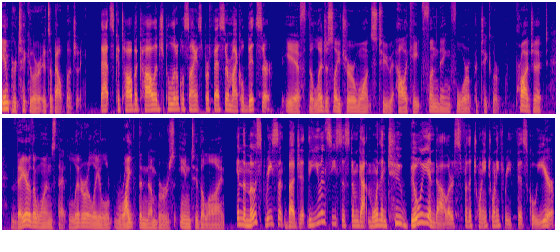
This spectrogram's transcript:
In particular, it's about budgeting. That's Catawba College political science professor Michael Bitzer. If the legislature wants to allocate funding for a particular project, they are the ones that literally write the numbers into the line. In the most recent budget, the UNC system got more than $2 billion for the 2023 fiscal year.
